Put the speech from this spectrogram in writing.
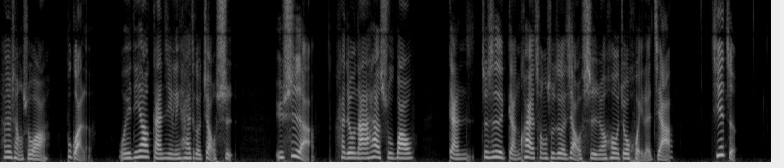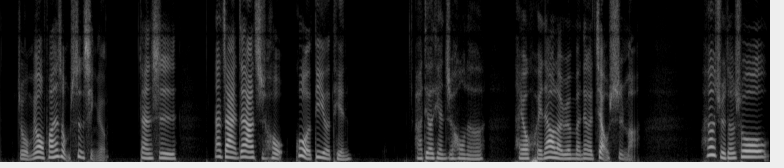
他就想说啊，不管了，我一定要赶紧离开这个教室，于是啊，他就拿了他的书包，赶就是赶快冲出这个教室，然后就回了家。接着就没有发生什么事情了。但是那在在那之后，过了第二天啊，第二天之后呢，他又回到了原本那个教室嘛，他就觉得说，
